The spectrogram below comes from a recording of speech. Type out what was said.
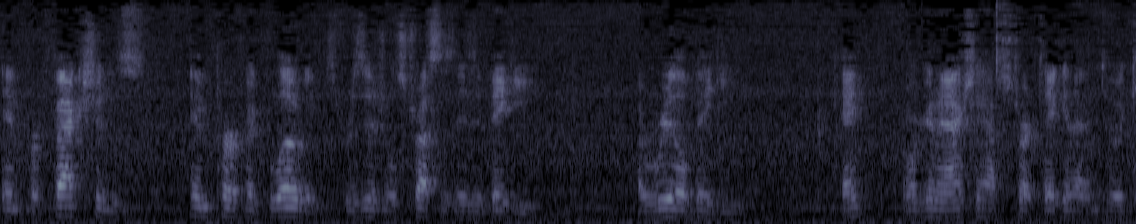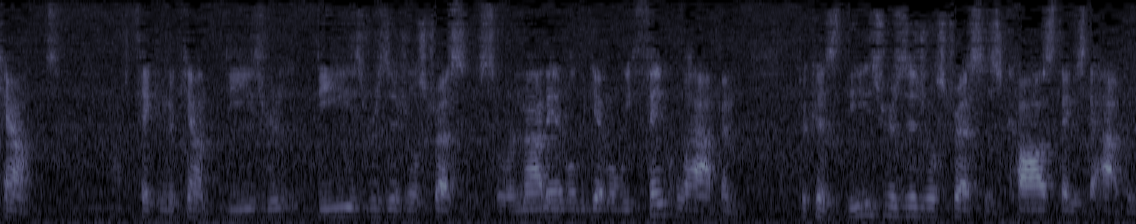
imperfections, imperfect loadings. Residual stresses is a biggie, a real biggie. Okay? And we're going to actually have to start taking that into account. Take into account these these residual stresses, so we're not able to get what we think will happen because these residual stresses cause things to happen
